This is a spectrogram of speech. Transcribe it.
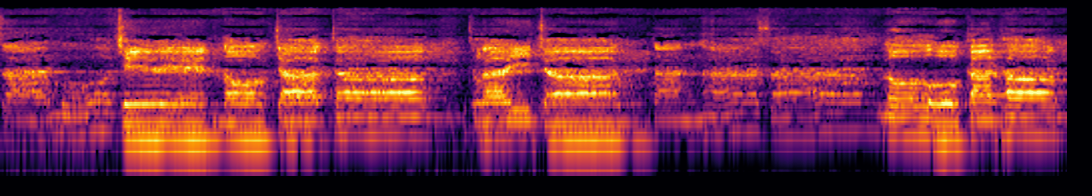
สามุเชนออกจากกามไกลจากตัณหาสามโลกธรรม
